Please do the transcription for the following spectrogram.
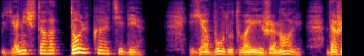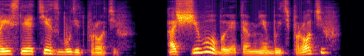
я мечтала только о тебе. Я буду твоей женой, даже если отец будет против. А с чего бы это мне быть против?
